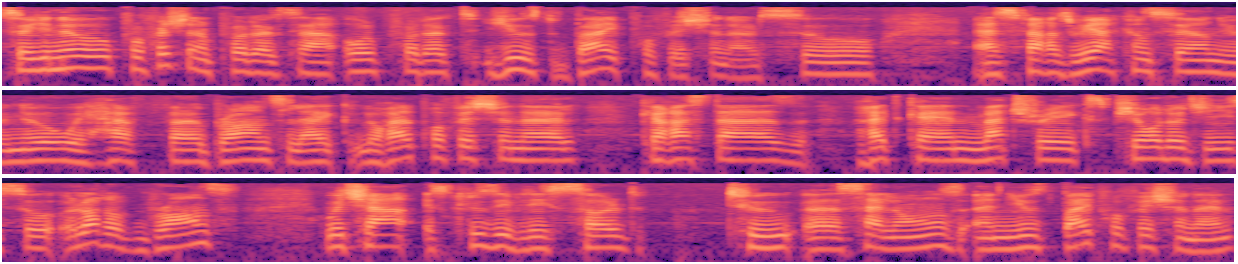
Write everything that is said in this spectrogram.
So you know, professional products are all products used by professionals. So as far as we are concerned, you know, we have uh, brands like L'Oréal Professionnel, Kérastase, Redken, Matrix, Pureology, so a lot of brands which are exclusively sold to uh, salons and used by professionals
